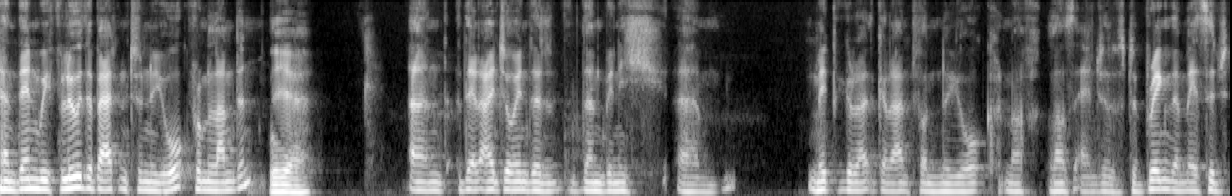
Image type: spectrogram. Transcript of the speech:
and then we flew the baton to New York from London. Ja. And then I joined the, dann bin ich ähm, mitgerannt von New York nach Los Angeles to bring the message,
